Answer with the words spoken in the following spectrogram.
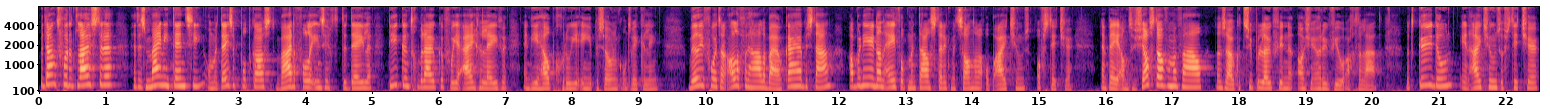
Bedankt voor het luisteren. Het is mijn intentie om met deze podcast waardevolle inzichten te delen die je kunt gebruiken voor je eigen leven en die je helpen groeien in je persoonlijke ontwikkeling. Wil je voortaan alle verhalen bij elkaar hebben staan? Abonneer je dan even op Mentaal Sterk met Sandra op iTunes of Stitcher. En ben je enthousiast over mijn verhaal, dan zou ik het superleuk vinden als je een review achterlaat. Dat kun je doen in iTunes of Stitcher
